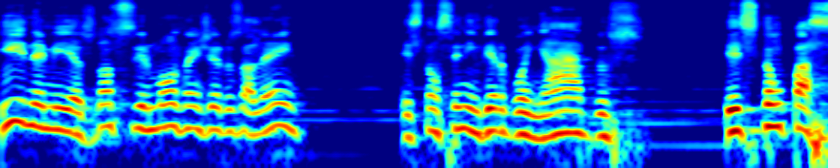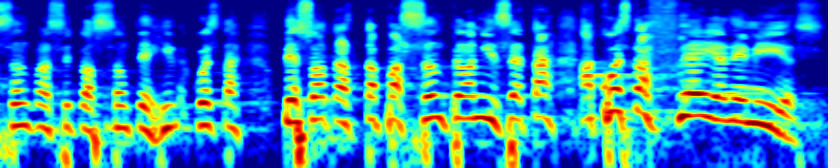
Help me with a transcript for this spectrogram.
Ih, Neemias, nossos irmãos lá em Jerusalém eles estão sendo envergonhados, eles estão passando por uma situação terrível, a coisa tá, o pessoal está tá passando pela miséria, tá, a coisa está feia, Neemias.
